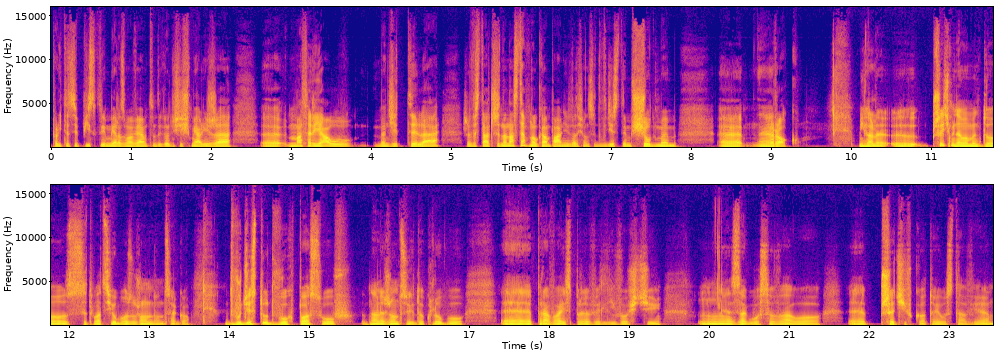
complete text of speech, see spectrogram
politycy PiS, z którymi ja rozmawiałem w tym tygodniu, się śmiali, że y, materiału będzie tyle, że wystarczy na następną kampanię w 2027 e, roku. Michale, e, przejdźmy na moment do sytuacji obozu rządzącego. 22 posłów należących do klubu e, Prawa i Sprawiedliwości mm, zagłosowało przeciwko tej ustawie.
